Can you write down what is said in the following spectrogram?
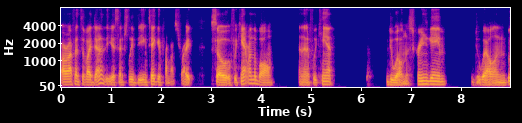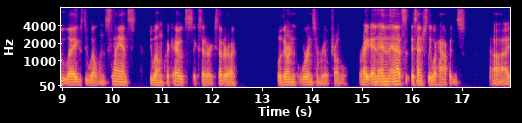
our offensive identity essentially being taken from us, right? So if we can't run the ball, and then if we can't do well in the screen game, do well in bootlegs, do well in slants, do well in quick outs, et cetera, et cetera, well, they're in, we're in some real trouble, right? And and and that's essentially what happens Uh,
